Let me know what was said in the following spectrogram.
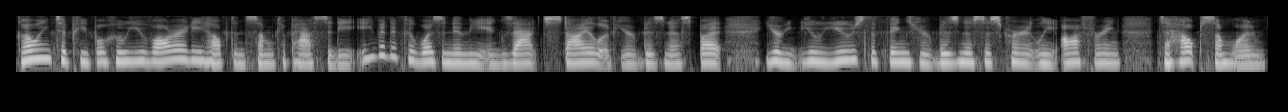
going to people who you've already helped in some capacity, even if it wasn't in the exact style of your business, but you you use the things your business is currently offering to help someone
